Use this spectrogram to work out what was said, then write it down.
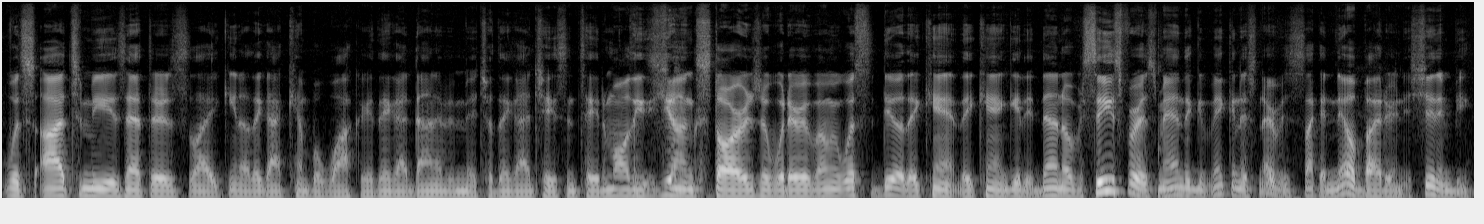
what's odd to me is that there's like you know they got Kemba Walker, they got Donovan Mitchell, they got Jayson Tatum, all these young stars or whatever. I mean, what's the deal? They can't they can't get it done overseas for us, man. They're making us nervous. It's like a nail biter, and it shouldn't be.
